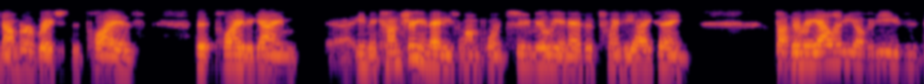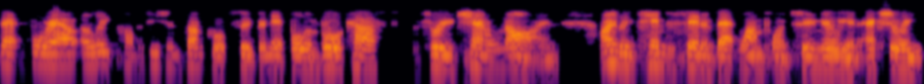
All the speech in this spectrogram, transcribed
number of registered players that play the game uh, in the country, and that is 1.2 million as of 2018. But the reality of it is, is that for our elite competition, Suncorp Super Netball and broadcast through Channel 9, only 10% of that 1.2 million actually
